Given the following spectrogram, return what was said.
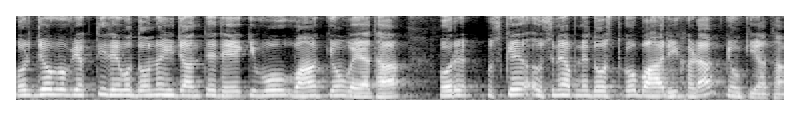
और जो वो व्यक्ति थे, वो दोनों ही जानते थे कि वो वहाँ क्यों गया था और उसके, उसने अपने दोस्त को बाहर ही खड़ा क्यों किया था।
